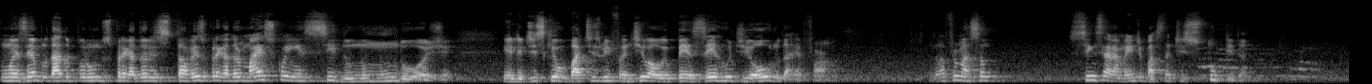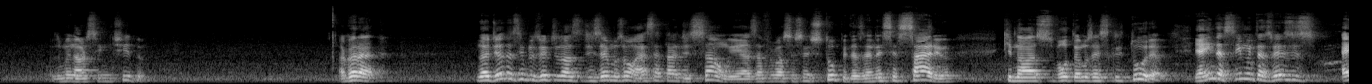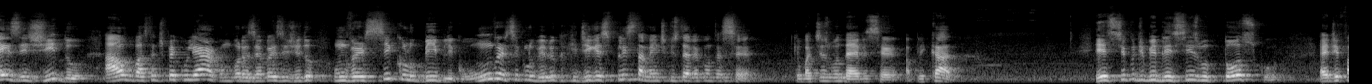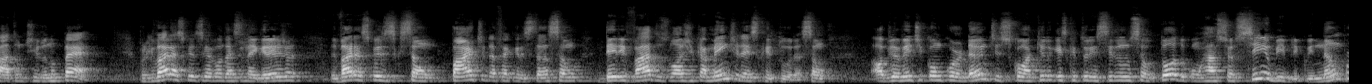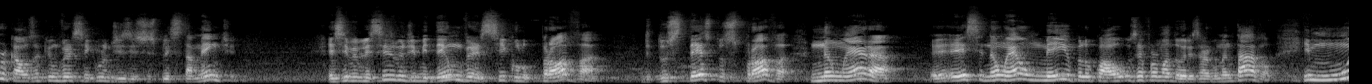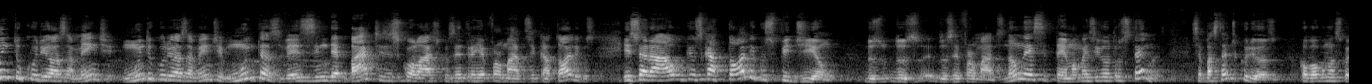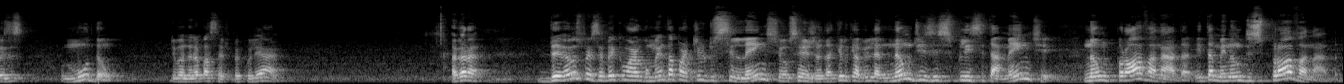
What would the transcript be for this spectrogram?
um exemplo dado por um dos pregadores, talvez o pregador mais conhecido no mundo hoje. Ele diz que o batismo infantil é o bezerro de ouro da reforma. É uma afirmação, sinceramente, bastante estúpida. Mas o menor sentido. Agora, não adianta simplesmente nós dizermos, oh, essa é a tradição e as afirmações são estúpidas, é necessário que nós voltemos à Escritura. E ainda assim, muitas vezes é exigido algo bastante peculiar, como por exemplo é exigido um versículo bíblico, um versículo bíblico que diga explicitamente que isso deve acontecer, que o batismo deve ser aplicado. Esse tipo de biblicismo tosco é de fato um tiro no pé, porque várias coisas que acontecem na igreja várias coisas que são parte da fé cristã são derivados logicamente da Escritura, são obviamente concordantes com aquilo que a Escritura ensina no seu todo, com o raciocínio bíblico, e não por causa que um versículo diz isso explicitamente. Esse biblicismo de me dê um versículo prova, dos textos prova, não era esse não é o meio pelo qual os reformadores argumentavam. E muito curiosamente, muito curiosamente, muitas vezes em debates escolásticos entre reformados e católicos, isso era algo que os católicos pediam dos, dos, dos reformados. Não nesse tema, mas em outros temas. Isso é bastante curioso, como algumas coisas mudam de maneira bastante peculiar. Agora, devemos perceber que um argumento a partir do silêncio, ou seja, daquilo que a Bíblia não diz explicitamente, não prova nada e também não desprova nada.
